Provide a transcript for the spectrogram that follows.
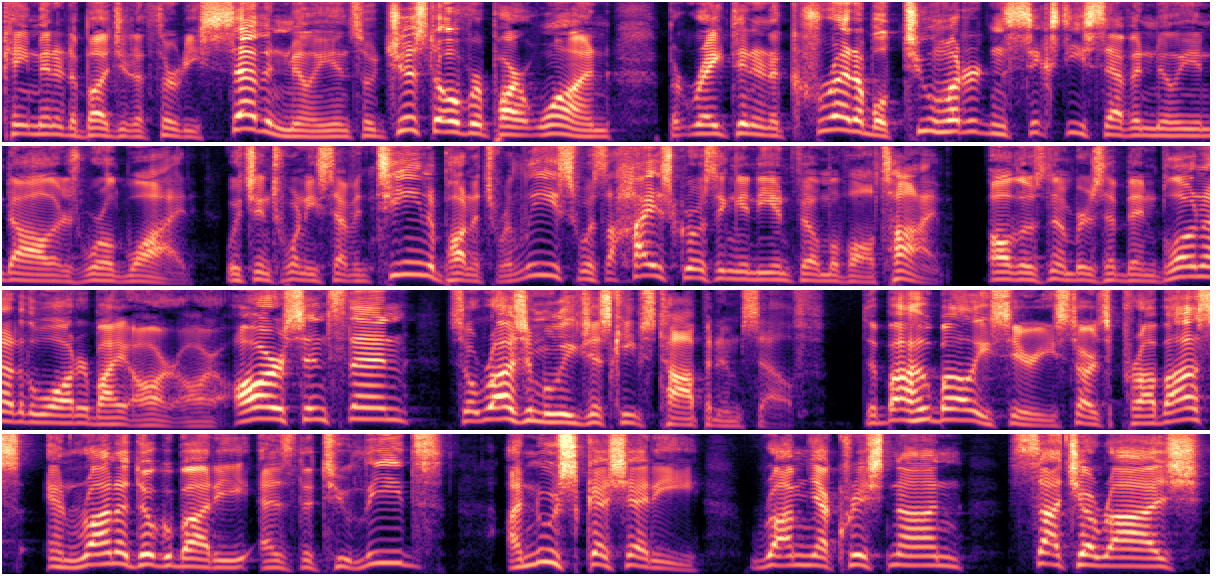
came in at a budget of 37 million, so just over part 1, but raked in an incredible 267 million dollars worldwide, which in 2017 upon its release was the highest grossing Indian film of all time. All those numbers have been blown out of the water by RRR since then, so Rajamouli just keeps topping himself. The Bahubali series stars Prabhas and Rana Daggubati as the two leads, Anushka Shetty, Ramya Krishnan, Satya Raj,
